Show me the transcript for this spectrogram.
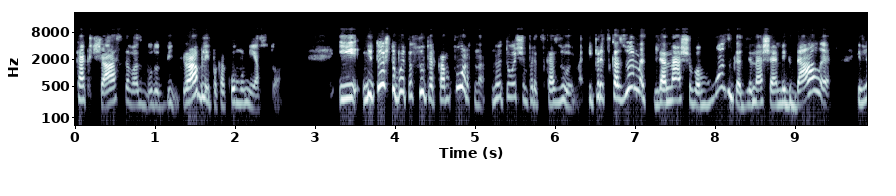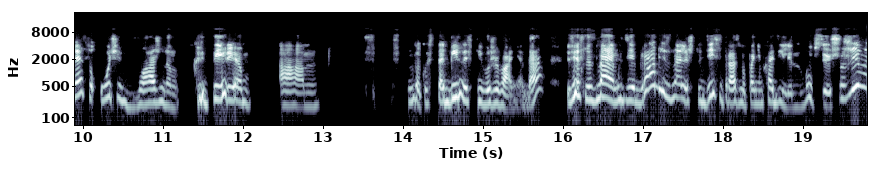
как часто вас будут бить грабли и по какому месту. И не то, чтобы это суперкомфортно, но это очень предсказуемо. И предсказуемость для нашего мозга, для нашей амигдалы является очень важным критерием а, такой стабильности и выживания. Да? То есть если знаем, где грабли, знали, что 10 раз мы по ним ходили, но мы все еще живы,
